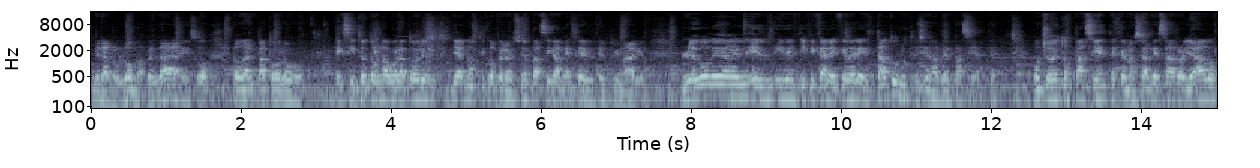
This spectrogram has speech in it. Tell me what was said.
granuloma, ¿verdad? Eso lo da el patólogo. Existen otros laboratorios diagnósticos, pero eso es básicamente el, primario. Luego de identificar, hay que ver el estatus nutricional del paciente. Muchos de estos pacientes que no se han desarrollado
